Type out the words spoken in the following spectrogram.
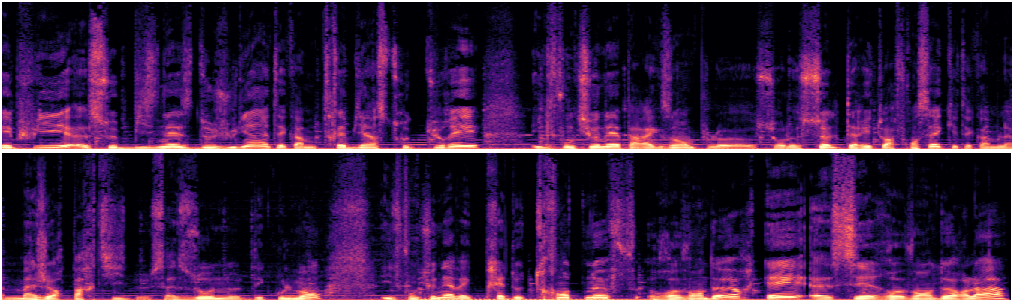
Et puis, ce business de Julien était quand même très bien structuré. Il fonctionnait, par exemple, sur le seul territoire français, qui était quand même la majeure partie de sa zone d'écoulement. Il fonctionnait avec près de 39 revendeurs. Et euh, ces revendeurs-là,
